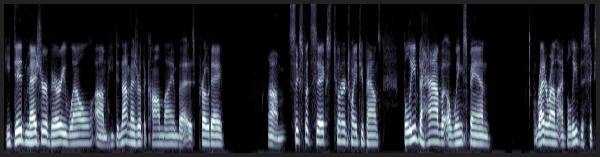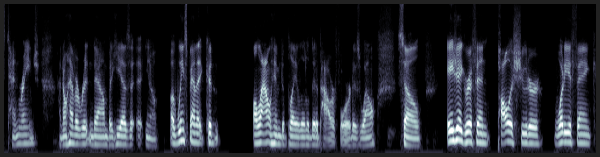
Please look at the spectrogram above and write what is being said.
he did measure very well. Um, he did not measure at the combine, but at his pro day, um, six foot six, 222 pounds, believed to have a wingspan right around, I believe, the 6'10 range. I don't have it written down, but he has, a, you know, a wingspan that could allow him to play a little bit of power forward as well. So, AJ Griffin, polished shooter, what do you think?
